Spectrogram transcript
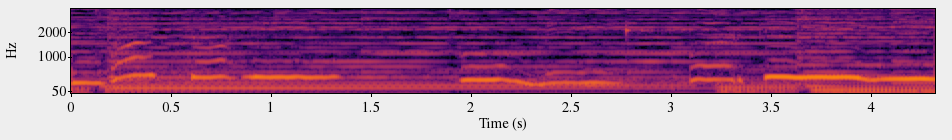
membasahi bumi pertiwi.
